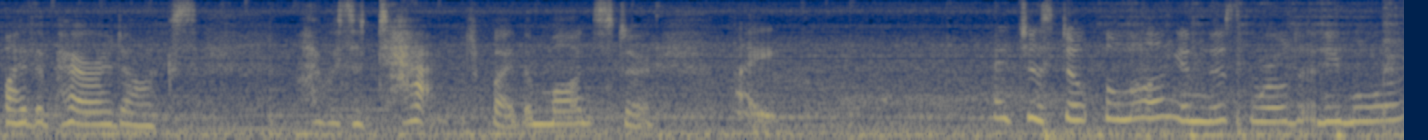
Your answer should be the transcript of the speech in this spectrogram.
by the paradox. I was attacked by the monster. I. I just don't belong in this world anymore.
